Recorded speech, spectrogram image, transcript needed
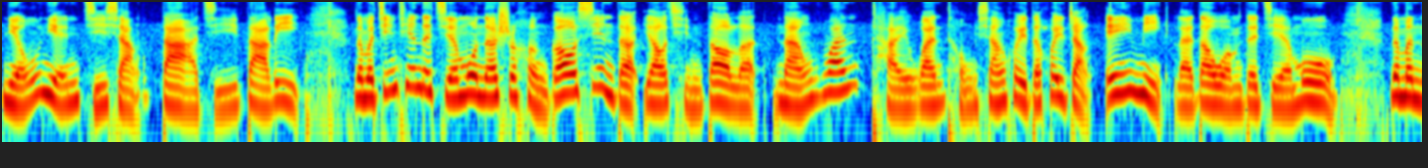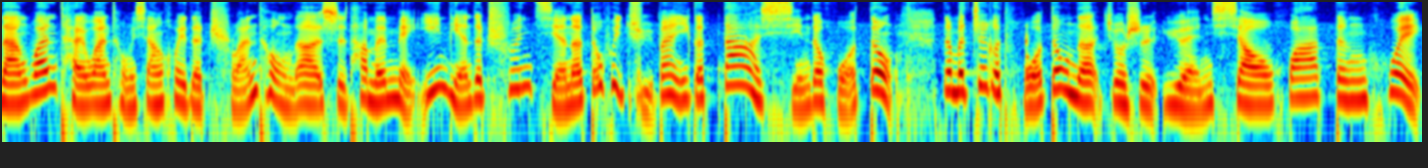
牛年吉祥，大吉大利。那么今天的节目呢，是很高兴的邀请到了南湾台湾同乡会的会长 Amy 来到我们的节目。那么南湾台湾同乡会的传统呢，是他们每一年的春节呢，都会举办一个大型的活动。那么这个活动呢，就是元宵花灯会。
